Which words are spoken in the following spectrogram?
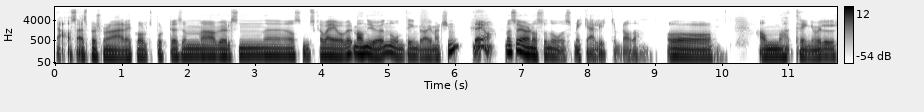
Ja, så er spørsmålet er det Colts borte som er avgjørelsen, eh, og som skal veie over. Men han gjør jo noen ting bra i matchen. Det gjør han. Men så gjør han også noe som ikke er like bra, da. Og han trenger vel i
